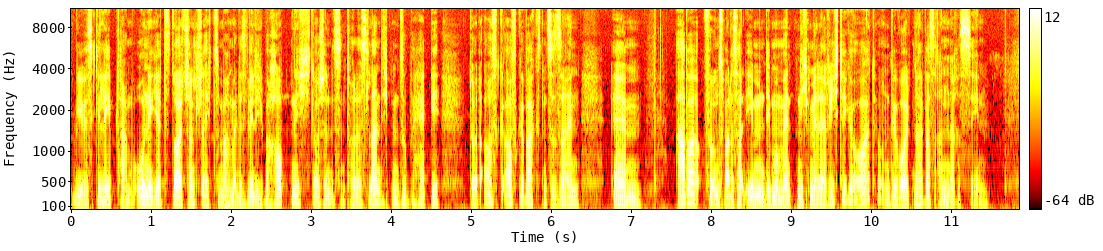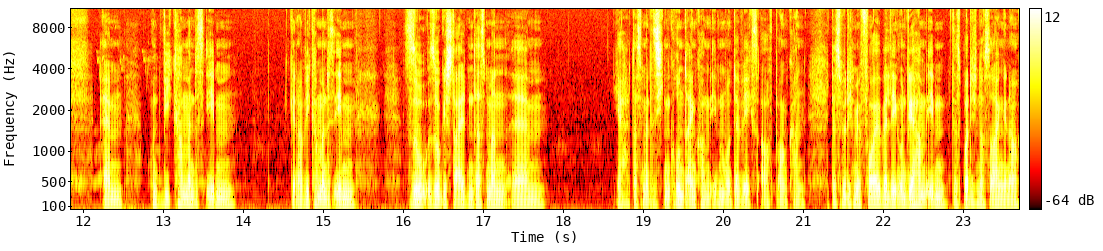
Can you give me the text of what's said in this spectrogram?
wie gelebt haben, ohne jetzt Deutschland schlecht zu machen, weil das will ich überhaupt nicht. Deutschland ist ein tolles Land, ich bin super happy, dort aufgewachsen zu sein. Ähm, aber für uns war das halt eben in dem Moment nicht mehr der richtige Ort und wir wollten halt was anderes sehen. Ähm, und wie kann man das eben, genau, wie kann man das eben so, so gestalten, dass man, ähm, ja, dass man sich ein Grundeinkommen eben unterwegs aufbauen kann. Das würde ich mir vorher überlegen. Und wir haben eben, das wollte ich noch sagen, genau,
